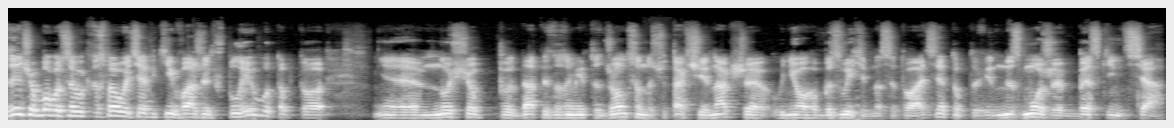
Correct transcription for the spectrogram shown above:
З іншого боку, це використовується такий важель впливу, тобто. е, Ну, щоб дати зрозуміти Джонсону, що так чи інакше у нього безвихідна ситуація, тобто він не зможе без кінця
